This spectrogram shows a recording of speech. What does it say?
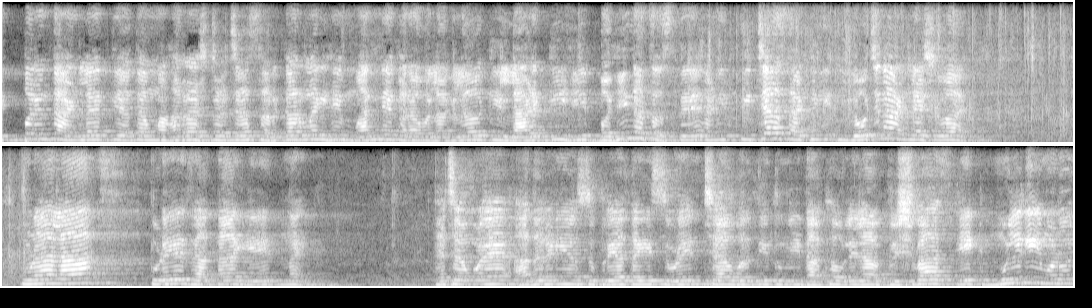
इथपर्यंत आणलायत की आता महाराष्ट्राच्या सरकारलाही हे मान्य करावं लागलं की लाडकी ही बहीणच असते आणि तिच्यासाठी योजना आणल्याशिवाय कुणालाच पुढे जाता येत नाही. त्याच्यामुळे आदरणीय सुप्रियाताई सुळेंच्या वरती तुम्ही दाखवलेला विश्वास एक मुलगी म्हणून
